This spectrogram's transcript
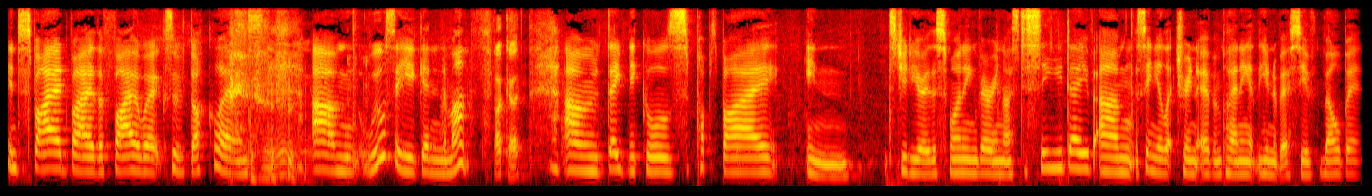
Inspired by the fireworks of Docklands. um, we'll see you again in a month. Okay. Um, Dave Nichols pops by in studio this morning. Very nice to see you, Dave. Um, senior lecturer in urban planning at the University of Melbourne.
